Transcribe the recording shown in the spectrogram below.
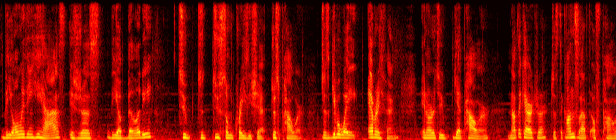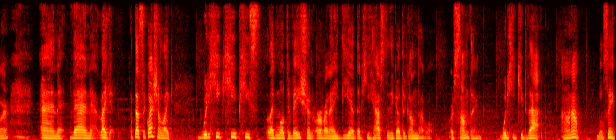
The only thing he has is just the ability to to do some crazy shit, just power, just give away everything in order to get power. Not the character, just the concept of power. And then, like, that's the question. Like, would he keep his like motivation or of an idea that he has to take out the gun devil or something? Would he keep that? I don't know. We'll see.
